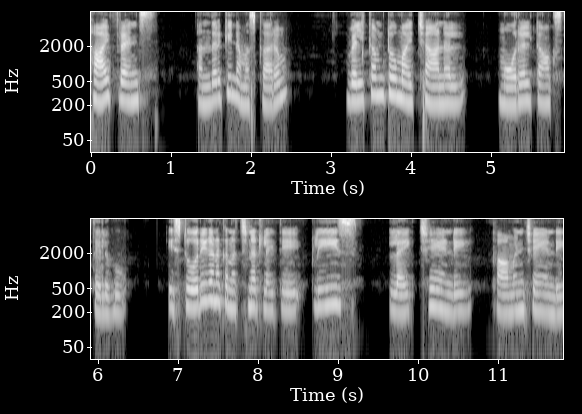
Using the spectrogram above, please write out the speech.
హాయ్ ఫ్రెండ్స్ అందరికీ నమస్కారం. Welcome to my channel Moral Talks Telugu. ఈ స్టోరీ కనుక నచ్చినట్లయితే ప్లీజ్ లైక్ చేయండి కామెంట్ చేయండి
